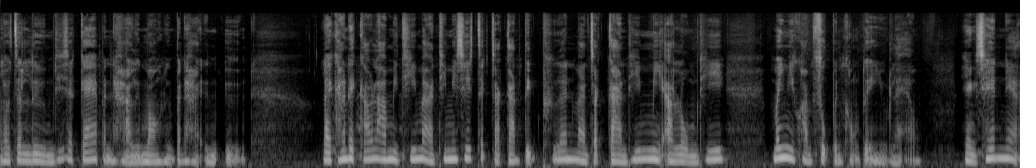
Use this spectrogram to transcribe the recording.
เราจะลืมที่จะแก้ปัญหาหรือมองถึงปัญหาอื่นๆ หลายครั้งเด็กก้าวร้าวมีที่มาที่ไม่ใช่จากจากการติดเพื่อนมาจากการที่มีอารมณ์ที่ไม่มีความสุขเป็นของตัวเองอยู่แล้ว อย่างเช่นเนี่ย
